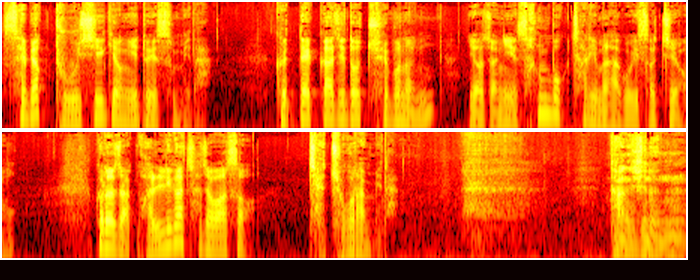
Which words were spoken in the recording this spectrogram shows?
새벽 2시경이 됐습니다. 그때까지도 최부는 여전히 상복 차림을 하고 있었지요. 그러자 관리가 찾아와서 재촉을 합니다. 당신은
